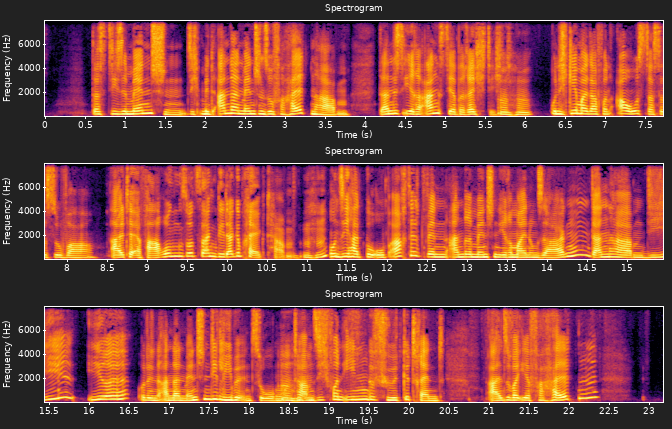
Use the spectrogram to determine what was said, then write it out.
dass diese Menschen sich mit anderen Menschen so verhalten haben, dann ist ihre Angst ja berechtigt. Mhm. Und ich gehe mal davon aus, dass es so war. Alte Erfahrungen sozusagen, die da geprägt haben. Mhm. Und sie hat beobachtet, wenn andere Menschen ihre Meinung sagen, dann haben die ihre oder den anderen Menschen die Liebe entzogen mhm. und haben sich von ihnen gefühlt getrennt. Also war ihr Verhalten,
